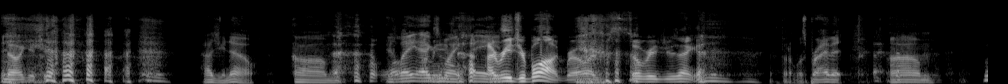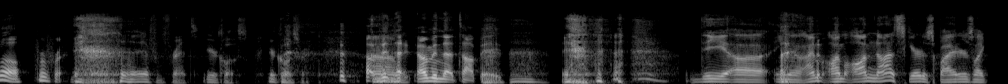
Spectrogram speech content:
No, I get you. how'd you know? Um, Well, lay I eggs in my face. I read your blog, bro. I still read your thing. I thought it was private. Um, Well, for friends, yeah, for friends, you're close. You're close friend. I'm, in Um, that, I'm in that top eight. the uh you know i'm i'm i'm not scared of spiders like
